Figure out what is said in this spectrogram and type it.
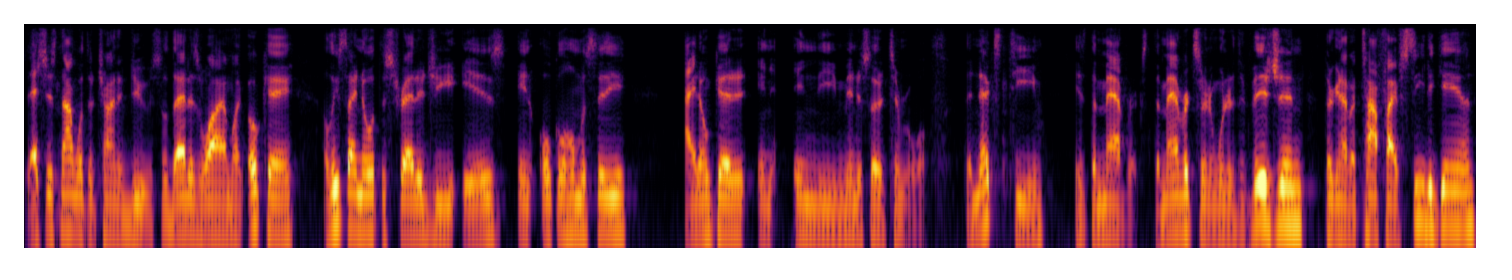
That's just not what they're trying to do. So that is why I'm like, okay, at least I know what the strategy is in Oklahoma City. I don't get it in in the Minnesota Timberwolves. The next team is the Mavericks. The Mavericks are going to win division. They're going to have a top five seed again.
